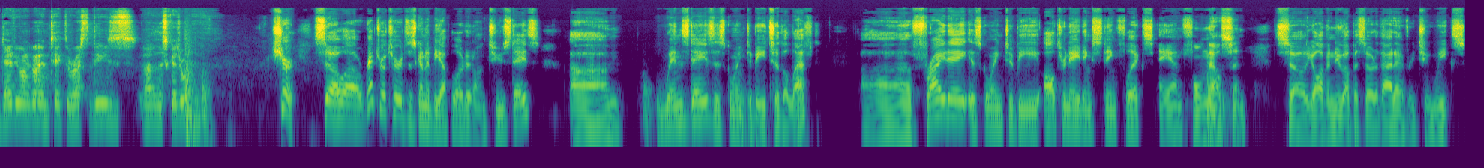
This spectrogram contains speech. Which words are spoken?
Dev, you want to go ahead and take the rest of these uh, the schedule? Sure. So uh, Retro Turds is going to be uploaded on Tuesdays. Um, Wednesdays is going to be to the left. Uh, Friday is going to be alternating Stinkflix and Full Nelson. So you'll have a new episode of that every two weeks.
